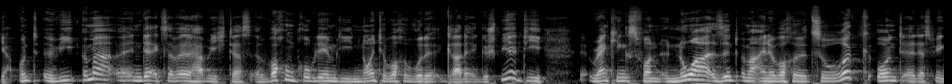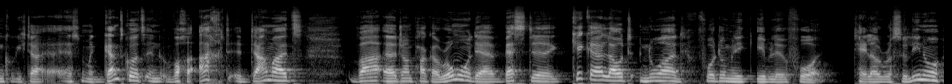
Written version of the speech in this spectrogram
Ja, und äh, wie immer in der XFL habe ich das äh, Wochenproblem. Die neunte Woche wurde gerade gespielt. Die Rankings von Noah sind immer eine Woche zurück und äh, deswegen gucke ich da erstmal ganz kurz in Woche 8. Damals war John Parker Romo der beste Kicker laut Noah vor Dominik Eble, vor Taylor Rossolino,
